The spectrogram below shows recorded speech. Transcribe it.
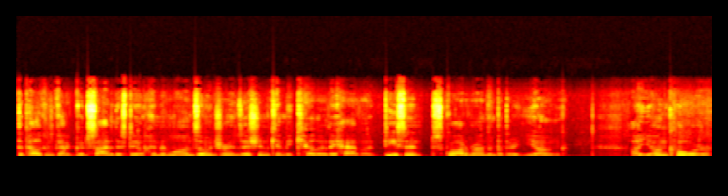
the Pelicans got a good side of this deal. Him and Lonzo in transition can be killer. They have a decent squad around them, but they're young. A young core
